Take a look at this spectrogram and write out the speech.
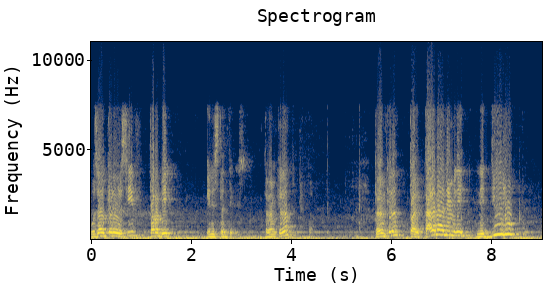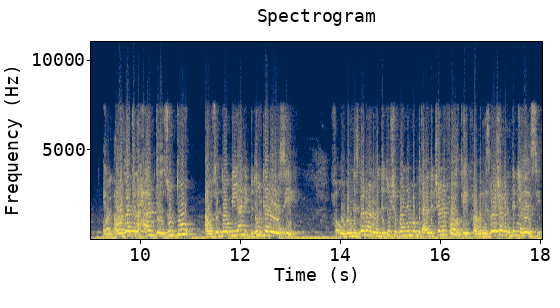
without carrier receive ضرب إيه instantaneous تمام كده؟ تمام كده؟ طيب تعالى بقى نعمل إيه؟ نديله هو دلوقتي أنا حقنت zone 2 أو Z 1 B يعني بدون carrier receive وبالنسبة له أنا ما اديتوش ال binary input بتاع ال channel faulty فبالنسبة له شايف إن الدنيا healthy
